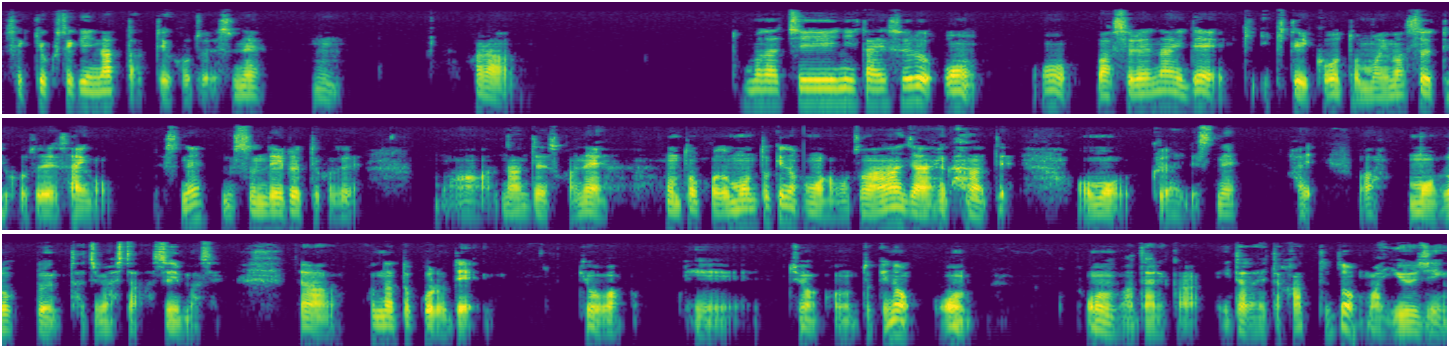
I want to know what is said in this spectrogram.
積極的になったっていうことですね。うん。だから、友達に対する恩を忘れないで生きていこうと思いますっていうことで最後ですね、結んでいるってことで、まあ、なんていうんですかね、本当子供の時の方が大人なんじゃないかなって思うくらいですね。はい。あ、もう6分経ちました。すいません。じゃあ、こんなところで、今日は、えー、中学校の時の恩。恩は誰からいただいたかっていうと、まあ、友人。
